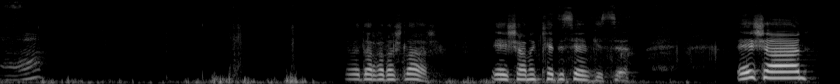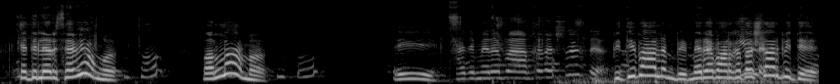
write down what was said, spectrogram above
Ha. Evet arkadaşlar. Eyşan'ın kedi sevgisi. Eyşan, kedileri seviyor mu? Vallahi mı? İyi. Hadi merhaba arkadaşlar de. Bir de bakalım bir. Merhaba arkadaşlar bir de.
